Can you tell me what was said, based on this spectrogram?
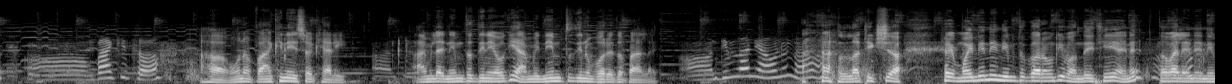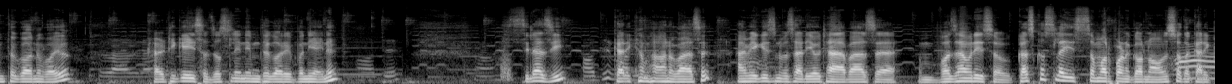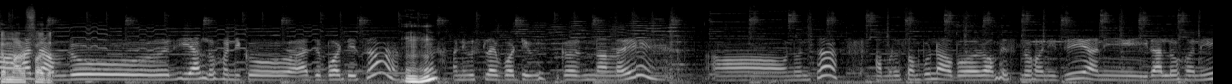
बाँकी छ। हुन बाँकी नै छ ख्यारी हामीलाई निम्तो दिने हो कि हामी निम्तो दिनु पऱ्यो तपाईँलाई? ल ठिक छ। खै मैले नै निम्तो गरौँ कि भन्दै थिएँ होइन? तपाईँले नै निम्तो गर्नुभयो। खै ठिकै छ जसले निम्तो गरे पनि होइन? शिलाजी कार्यक्रममा आउनु भएको छ। हामी एकैछिन पछाडि एउटा आवाज अ, बजाउनेछौँ कस कसलाई समर्पण गर्नुहुन्छ त कार्यक्रम मार्फत? हाम्रो रिया लोहनीको आज बर्थडे छ। अनि उसलाई बर्थडे विस गर्नलाई अँ, हुनुहुन्छ। हाम्रो सम्पूर्ण अब रमेश लोहनीजी अनि हिरा लोहनी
